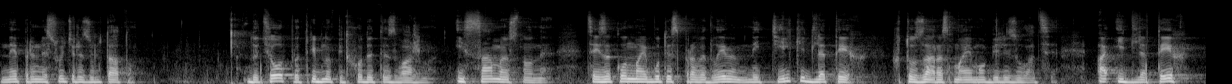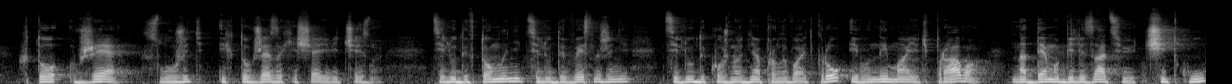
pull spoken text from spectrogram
не принесуть результату. До цього потрібно підходити зважено. І саме основне, цей закон має бути справедливим не тільки для тих, хто зараз має мобілізуватися, а і для тих, хто вже служить і хто вже захищає вітчизну. Ці люди втомлені, ці люди виснажені, ці люди кожного дня проливають кров, і вони мають право на демобілізацію чітку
